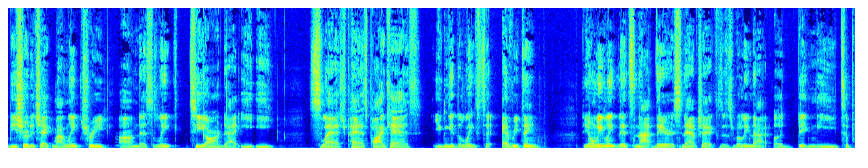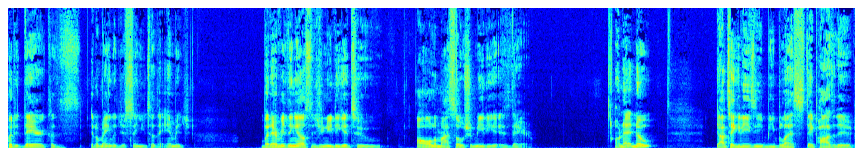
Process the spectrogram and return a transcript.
Be sure to check my link tree. Um, that's linktr.ee slash pass podcast. You can get the links to everything. The only link that's not there is Snapchat because it's really not a big need to put it there because it'll mainly just send you to the image. But everything else that you need to get to, all of my social media is there. On that note, y'all take it easy, be blessed, stay positive,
